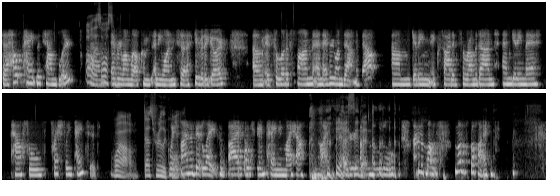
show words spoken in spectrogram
to help paint the town blue. Oh, that's Um, awesome. Everyone welcomes anyone to give it a go. Um, it's a lot of fun, and everyone's out and about, um, getting excited for Ramadan and getting their house all freshly painted. wow that's really cool Which I'm a bit late because I've just been painting my house tonight. Yeah, I see that. I'm a little, I'm a month, month behind.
